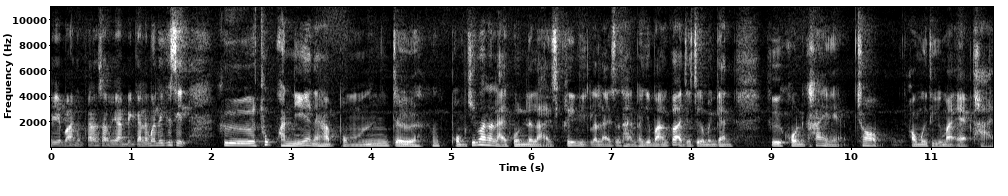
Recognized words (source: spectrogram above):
พยาบาลทำการรักษาพยาบาลเป็นการละเมิดลิขสิทธิ์คือทุกวันนี้นะครับผมเจอผมคิดว่าหลายๆคนหลายๆคลินิกหลายๆสถานพยาบาลก็อาจจะเจอเหมือนกัน คือคนไข้เนี่ยชอบเอามือถือมาแอบถ่าย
